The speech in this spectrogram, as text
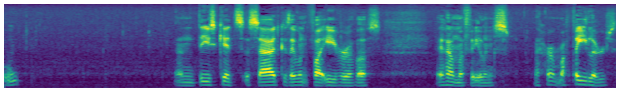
Oh. And these kids are sad because they wouldn't fight either of us. They hurt my feelings. They hurt my feelers.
